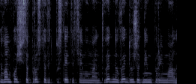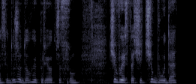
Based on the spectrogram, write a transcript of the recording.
Ну, вам хочеться просто відпустити цей момент. Видно, ви дуже ним переймалися, дуже довгий період часу. Чи вистачить, чи буде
